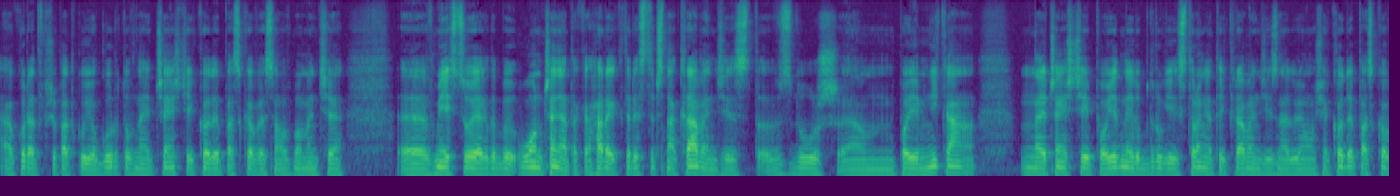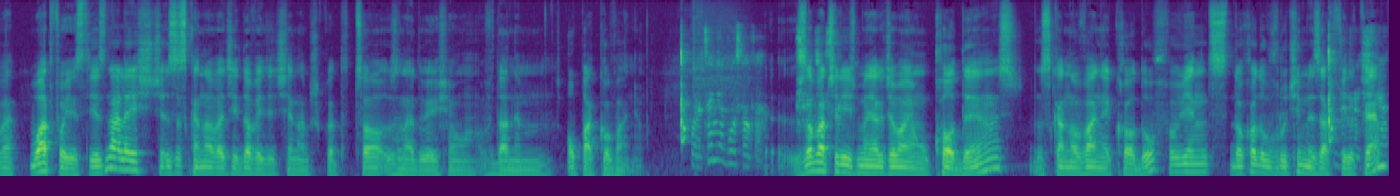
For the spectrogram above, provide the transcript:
Akurat w przypadku jogurtów najczęściej kody paskowe są w momencie, w miejscu jak gdyby łączenia, taka charakterystyczna krawędź jest wzdłuż em, pojemnika. Najczęściej po jednej lub drugiej stronie tej krawędzi znajdują się kody paskowe. Łatwo jest je znaleźć, zeskanować i dowiedzieć się na przykład, co znajduje się w danym opakowaniu. Zobaczyliśmy, jak działają kody, skanowanie kodów, więc do kodów wrócimy za chwilkę.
